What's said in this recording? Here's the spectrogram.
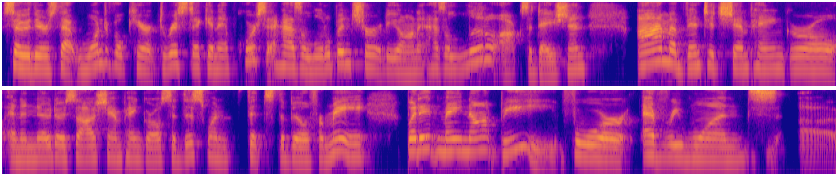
So there's that wonderful characteristic. And of course, it has a little maturity on it, has a little oxidation, I'm a vintage champagne girl and a no dosage champagne girl. So this one fits the bill for me, but it may not be for everyone's uh,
